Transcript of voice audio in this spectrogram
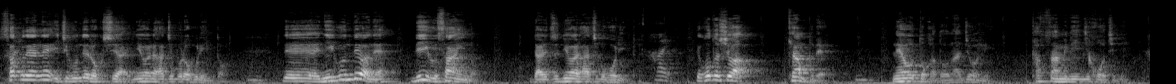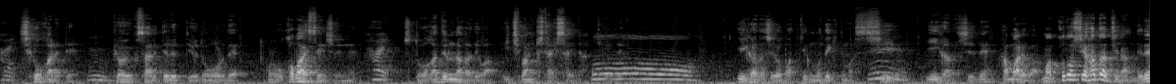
昨年ね、1軍で6試合、2割8分6厘と、で2軍ではね、リーグ3位の打率2割8分5厘と、はいで今年はキャンプで、ネオとかと同じように、立浪臨時コーチにはい。しごかれて、うん。教育されてるっていうところで、この岡林選手にね、はい。ちょっと若手の中では一番期待したいなっておいうので、おいい形のバッティングもできてますし、ういい形でね、はまれば、まあ今年二十歳なんでね、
